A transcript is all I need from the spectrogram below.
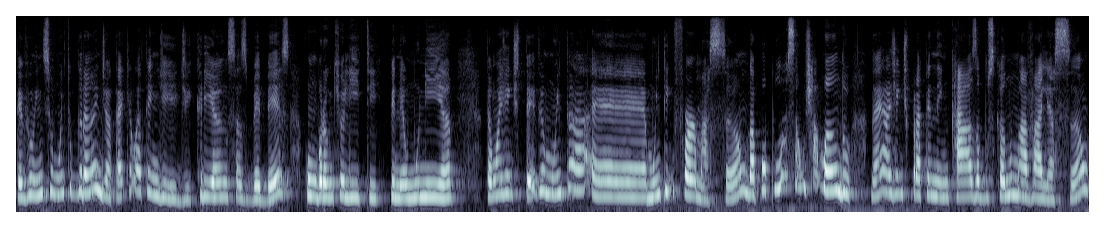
teve um índice muito grande, até que eu atendi de crianças, bebês com bronquiolite, pneumonia. Então a gente teve muita, é, muita informação da população chamando né, a gente para atender em casa, buscando uma avaliação,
